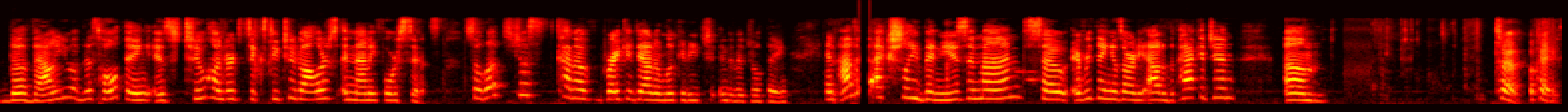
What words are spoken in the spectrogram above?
The value of this whole thing is $262.94. So let's just kind of break it down and look at each individual thing. And I've actually been using mine, so everything is already out of the packaging. Um, so, okay,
